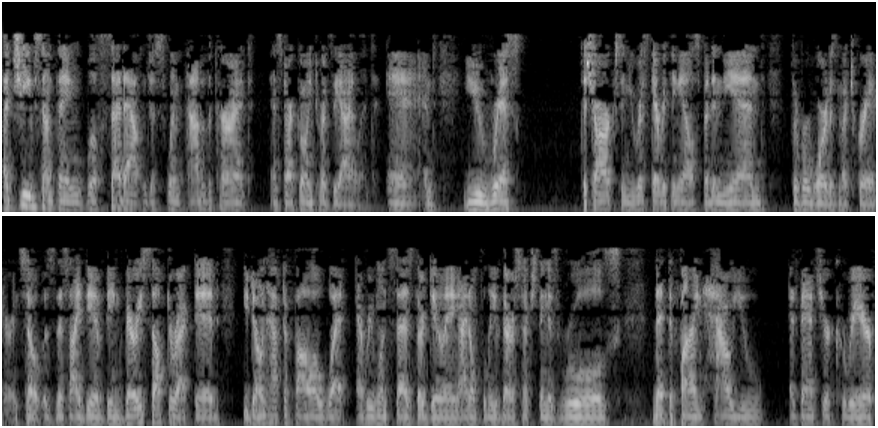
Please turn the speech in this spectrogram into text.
achieve something will set out and just swim out of the current and start going towards the island. And you risk the sharks and you risk everything else, but in the end, the reward is much greater. And so it was this idea of being very self-directed. You don't have to follow what everyone says they're doing. I don't believe there are such thing as rules that define how you advance your career.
